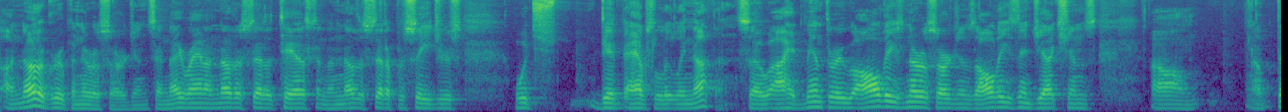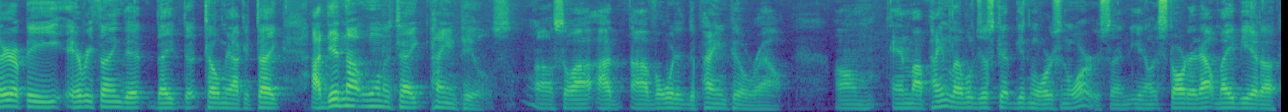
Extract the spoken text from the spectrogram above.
another group of neurosurgeons, and they ran another set of tests and another set of procedures, which did absolutely nothing. So I had been through all these neurosurgeons, all these injections, um, uh, therapy, everything that they that told me I could take. I did not want to take pain pills, uh, so I, I, I avoided the pain pill route. Um, and my pain level just kept getting worse and worse. And you know, it started out maybe at a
